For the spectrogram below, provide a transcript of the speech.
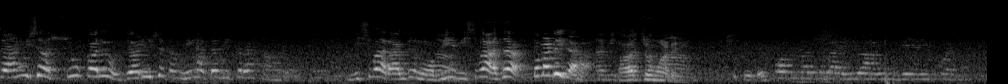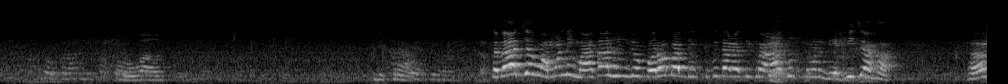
ચણ્યું છે શું કર્યું? જડ્યું છે તો નહીં મટે દીકરા. વિશ્વાસ રાખજો નોભી વિશ્વાસ છે તો મટી જા આ વિશ્વાસ સાચું મળે શું કીધું? તો હોવા આવશે. દીકરા કદાચ જે વમણની માતા છે ને જો બરોબર દીકરી તારા દીકરા આ દુઃખ પણ બેહી જા હા હા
